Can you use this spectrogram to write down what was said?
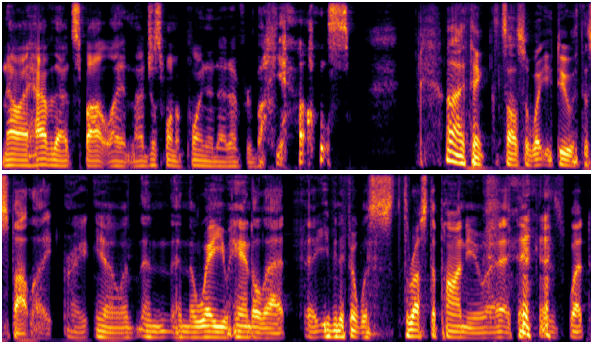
now I have that spotlight, and I just want to point it at everybody else. Well, I think it's also what you do with the spotlight, right? You know, and and, and the way you handle that, uh, even if it was thrust upon you, I think is what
